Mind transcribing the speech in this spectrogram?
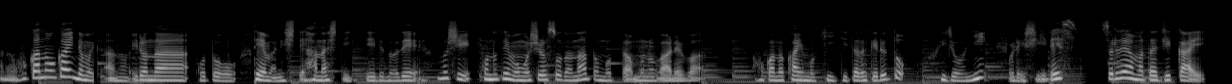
あの他の回でもあのいろんなことをテーマにして話していっているのでもしこのテーマ面白そうだなと思ったものがあれば他の回も聞いていただけると非常に嬉しいです。それではまた次回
